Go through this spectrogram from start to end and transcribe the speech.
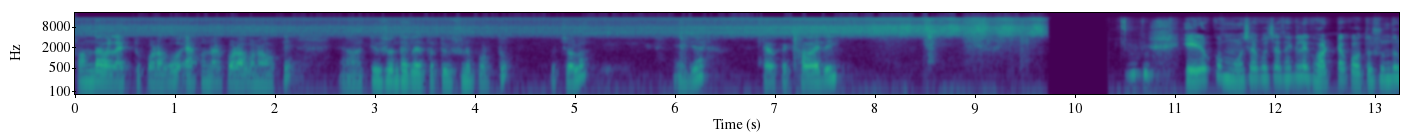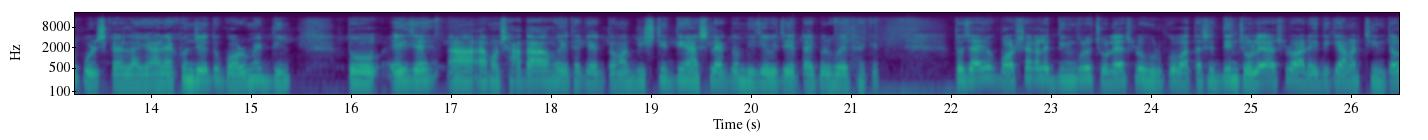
সন্ধ্যাবেলা একটু পড়াবো, এখন আর পড়াবো না ওকে। টিউশন থাকলে তো টিউশনে পড়তো। তো চলো, এই যে, এটা ওকে খাওয়াই দিই। এরকম মোছা কোচা থাকলে ঘরটা কত সুন্দর পরিষ্কার লাগে। আর এখন যেহেতু গরমের দিন, তো এই যে এখন সাদা হয়ে থাকে একদম, আর বৃষ্টির দিন আসলে একদম ভিজে ভিজে টাইপের হয়ে থাকে। তো যাই হোক বর্ষাকালের দিনগুলো চলে আসলো হুড়কো বাতাসের দিন চলে আসলো আর এইদিকে আমার চিন্তাও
